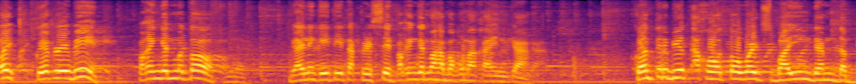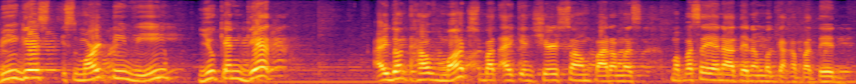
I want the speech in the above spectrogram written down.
Oy, Kuya Kirby, pakinggan mo to. Galing kay Tita Christine, pakinggan mo habang kumakain ka. Contribute ako towards buying them the biggest smart TV you can get. I don't have much, but I can share some para mas mapasaya natin ang magkakapatid.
